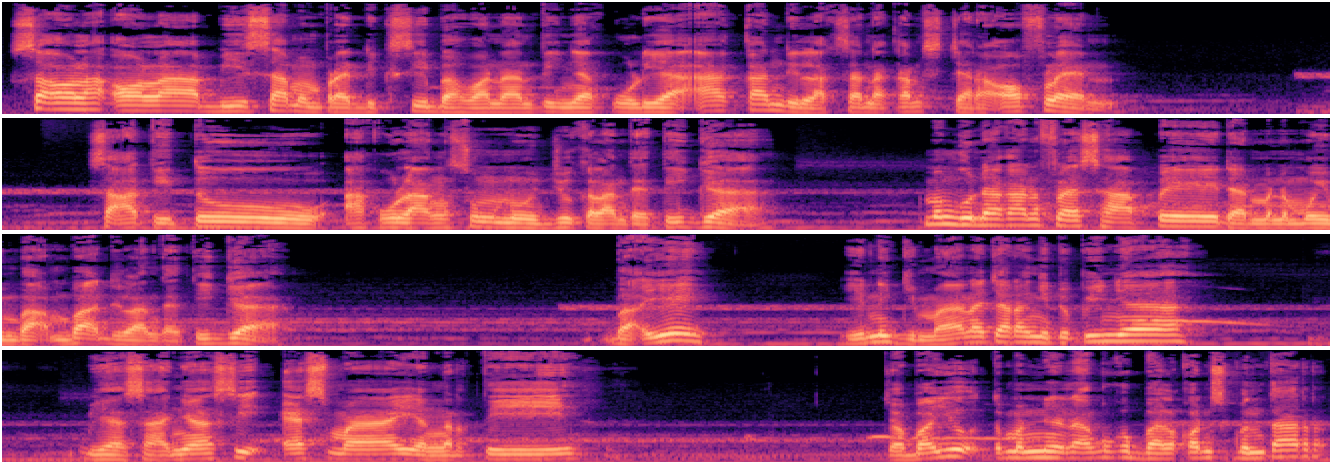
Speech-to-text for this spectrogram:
Seolah-olah bisa memprediksi bahwa nantinya kuliah akan dilaksanakan secara offline saat itu aku langsung menuju ke lantai tiga Menggunakan flash HP dan menemui mbak-mbak di lantai tiga Mbak Ye, ini gimana cara ngidupinya? Biasanya sih Esma yang ngerti Coba yuk temenin aku ke balkon sebentar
